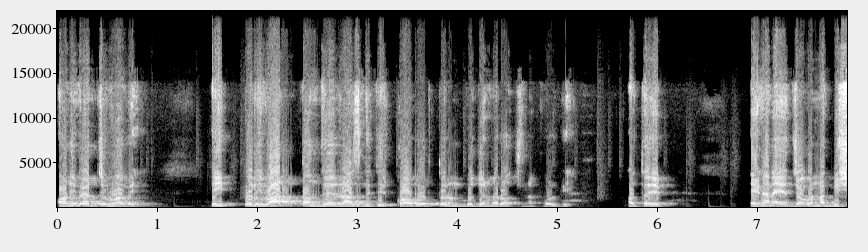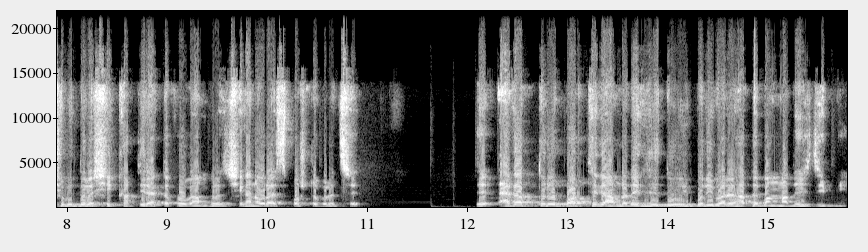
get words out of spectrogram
অনিবার্যভাবে এই পরিবারতন্ত্রের রাজনীতির কবর তরুণ প্রজন্ম রচনা করবে। অতএব এখানে জগন্নাথ বিশ্ববিদ্যালয়ের শিক্ষার্থীরা একটা প্রোগ্রাম করেছে, সেখানে ওরা স্পষ্ট করেছে যে একাত্তরের পর থেকে আমরা দেখেছি দুই পরিবারের হাতে বাংলাদেশ জিম্মি।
